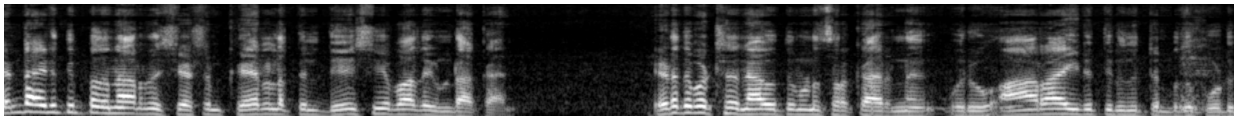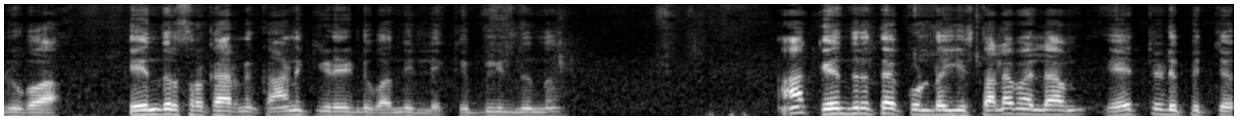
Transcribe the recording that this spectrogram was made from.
രണ്ടായിരത്തി പതിനാറിന് ശേഷം കേരളത്തിൽ ദേശീയപാത ഉണ്ടാക്കാൻ ഇടതുപക്ഷ ജനാധിപത്യമുള്ള സർക്കാരിന് ഒരു ആറായിരത്തി ഇരുന്നൂറ്റമ്പത് കോടി രൂപ കേന്ദ്ര സർക്കാരിന് കാണിക്കിടേണ്ടി വന്നില്ലേ കിബിയിൽ നിന്ന്? ആ കേന്ദ്രത്തെ കൊണ്ട് ഈ സ്ഥലമെല്ലാം ഏറ്റെടുപ്പിച്ച്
